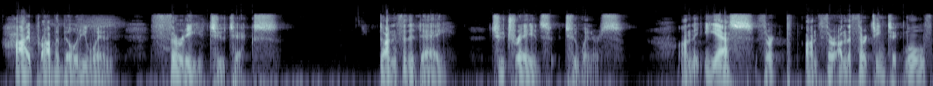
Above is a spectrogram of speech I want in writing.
high probability win, 32 ticks. Done for the day two trades, two winners. On the ES, on, thir on the 13 tick move,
